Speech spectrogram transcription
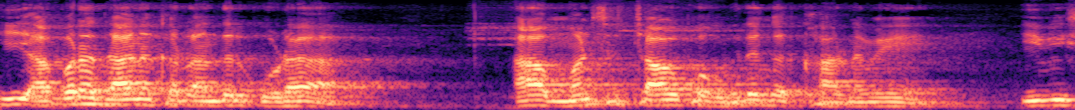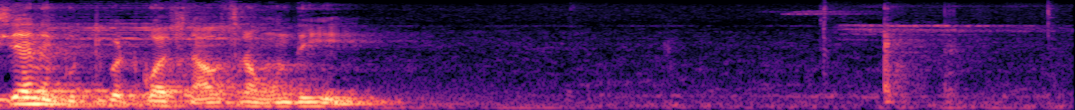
ఈ అపరదానకరులు అందరూ కూడా ఆ మనిషి చావుకు ఒక విధంగా కారణమే. ఈ విషయాన్ని గుర్తుపెట్టుకోవాల్సిన అవసరం ఉంది.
